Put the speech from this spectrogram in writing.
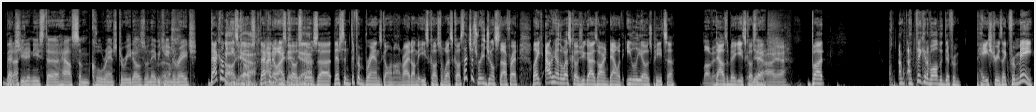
That Rich, I- you didn't used to house some Cool Ranch Doritos when they became the rage. Back on the Oh, East yeah. Coast, back I on the East did, Coast, yeah. there's uh, there's some different brands going on, right, on the East Coast and West Coast. That's just regional stuff, right? Like out here on the West Coast, you guys aren't down with Elio's Pizza. Love it. That was a big East Coast Yeah. thing. Oh yeah. But I'm, I'm thinking of all the different pastries. Like for me,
